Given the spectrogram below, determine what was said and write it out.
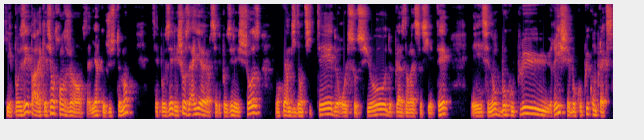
qui est posée par la question transgenre. C'est-à-dire que justement, c'est poser les choses ailleurs, c'est poser les choses en termes d'identité, de rôles sociaux, de place dans la société. Et c'est donc beaucoup plus riche et beaucoup plus complexe.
